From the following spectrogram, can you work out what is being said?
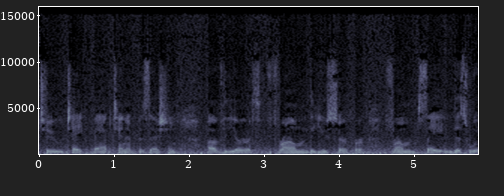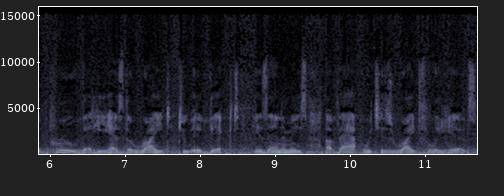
to take back tenant possession of the earth from the usurper from Satan. This will prove that he has the right to evict his enemies of that which is rightfully his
